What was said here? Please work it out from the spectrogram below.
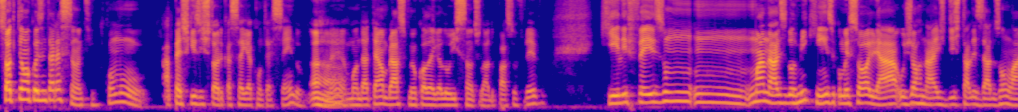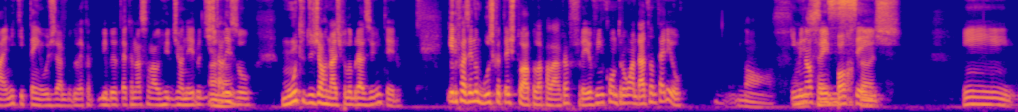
Só que tem uma coisa interessante. Como a pesquisa histórica segue acontecendo, Aham. né? Mandar até um abraço pro meu colega Luiz Santos, lá do Passo Frevo, que ele fez um- um- uma análise em 2015, começou a olhar os jornais digitalizados online, que tem hoje a Biblioteca, Biblioteca Nacional do Rio de Janeiro, digitalizou muitos dos jornais pelo Brasil inteiro. E ele fazendo busca textual pela palavra frevo, encontrou uma data anterior, Nossa. em isso é importante. 1906. Em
